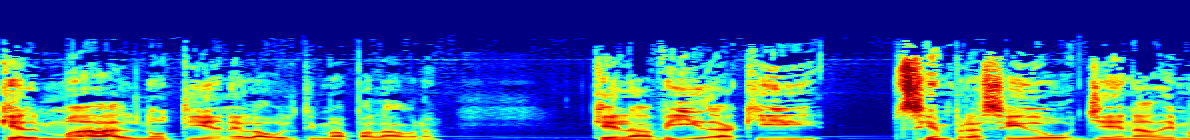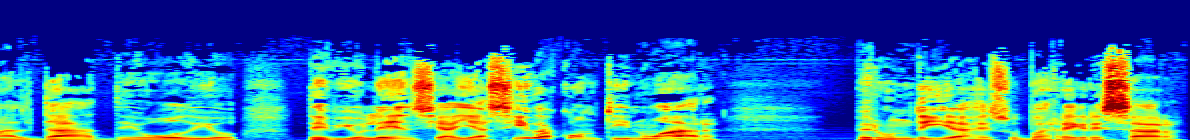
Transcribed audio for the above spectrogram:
que el mal no tiene la última palabra, que la vida aquí siempre ha sido llena de maldad, de odio, de violencia y así va a continuar. Pero un día Jesús va a regresar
